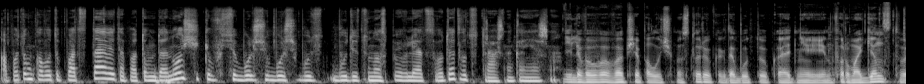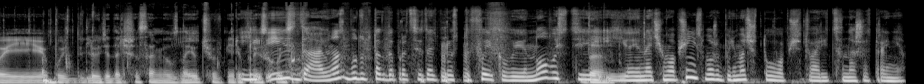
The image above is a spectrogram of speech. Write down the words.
а потом кого-то под ставят, а потом доносчиков все больше и больше будет, будет у нас появляться. Вот это вот страшно, конечно. Или вы вообще получим историю, когда будут только одни информагентства, и пусть люди дальше сами узнают, что в мире и, происходит. И, да, у нас будут тогда процветать просто фейковые новости, и иначе мы вообще не сможем понимать, что вообще творится в нашей стране.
